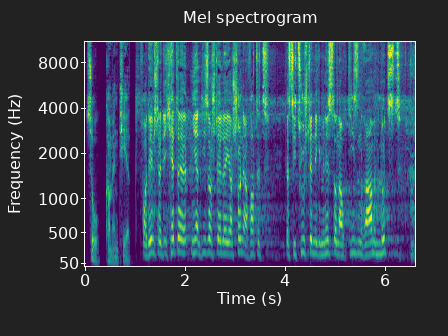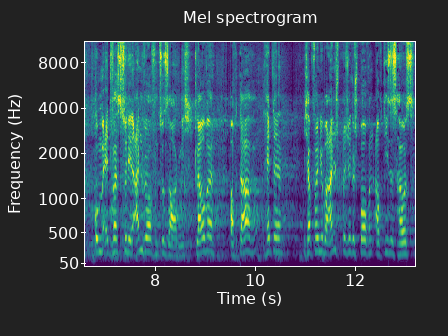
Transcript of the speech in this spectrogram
so kommentiert. Frau Denstedt, ich hätte mir an dieser Stelle ja schon erwartet, dass die zuständige Ministerin auch diesen Rahmen nutzt, um etwas zu den Anwürfen zu sagen. Ich glaube, auch da hätte ich habe vorhin über Ansprüche gesprochen, auch dieses Haus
